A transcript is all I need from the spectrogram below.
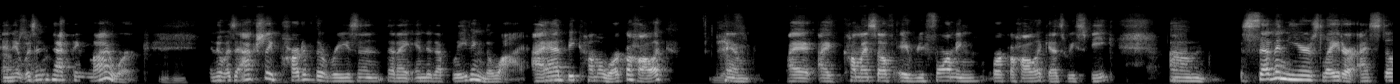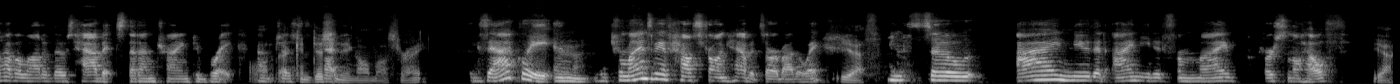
And it was impacting my work. Mm-hmm. And it was actually part of the reason that I ended up leaving the Y. I had become a workaholic. Yes. And I, I call myself a reforming workaholic as we speak. Um, seven years later, I still have a lot of those habits that I'm trying to break. that conditioning that, almost, right? Exactly. And yeah. which reminds me of how strong habits are, by the way. Yes. And so I knew that I needed for my personal health. Yeah.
